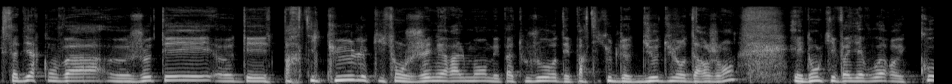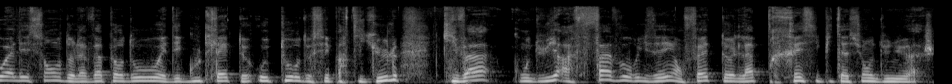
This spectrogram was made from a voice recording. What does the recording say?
c'est-à-dire qu'on va euh, jeter euh, des particules qui sont généralement, mais pas toujours, des particules de diodure d'argent. Et donc, il va y avoir euh, coalescence de la vapeur d'eau et des gouttelettes autour de ces particules qui va conduire à favoriser en fait la précipitation du nuage.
